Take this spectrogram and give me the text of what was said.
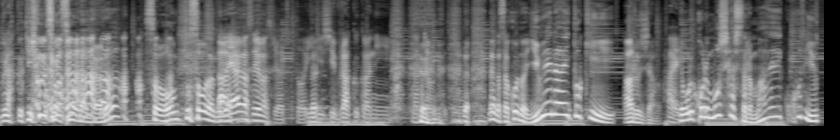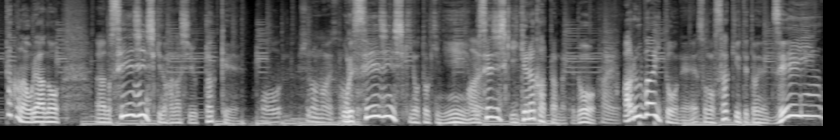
ブラック企業そうそうなんだよな。そう本当そうなんだよな。あやりますやります。じゃあちょっと EDC ブラック化になっちゃうんですねなんかさこういうの言えない時あるじゃん、はい。で俺これもしかしたら前ここで言ったかな？俺あのあの成人式の話言ったっけ？お知らないです。俺成人式の時に、はい。俺成人式行けなかったんだけどはい。アルバイトをねそのさっき言ってたように全員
